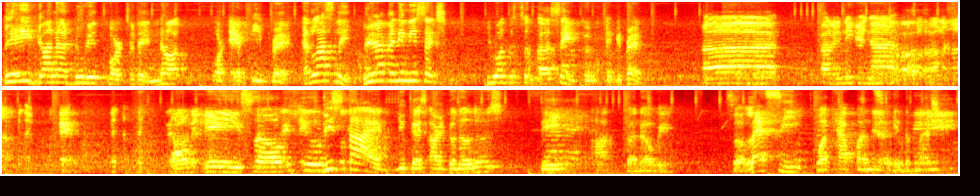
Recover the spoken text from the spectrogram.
they gonna do it for today, not for Epi Brand. And lastly, do you have any message you want to uh, say to Epi Brand? Uh, kali ini kayaknya Okay. Okay, so this time you guys are gonna lose, they are gonna win. So let's see what happens in the match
